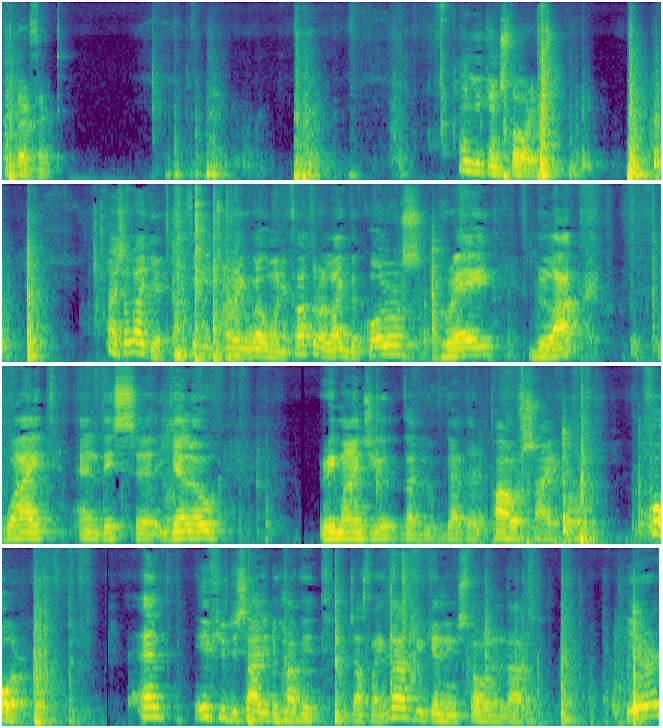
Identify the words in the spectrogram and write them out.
Perfect. And you can store it. Nice I like it. I think it's very well manufactured. I like the colors gray black white and this uh, yellow reminds you that you've got the power cyclone 4 and if you decided to have it just like that, you can install that here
